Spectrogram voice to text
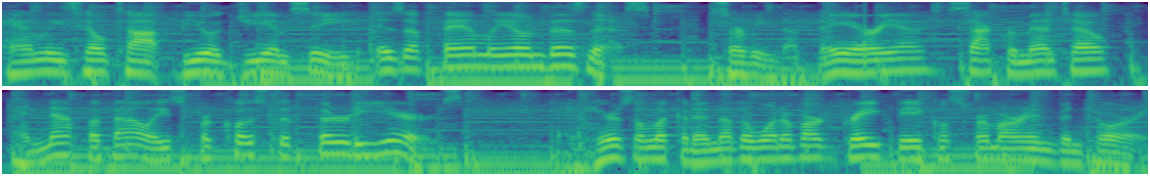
Hanlees Hilltop Buick GMC is a family owned business serving the Bay Area, Sacramento, and Napa Valleys for close to 30 years. And here's a look at another one of our great vehicles from our inventory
